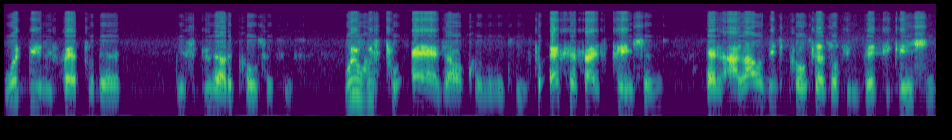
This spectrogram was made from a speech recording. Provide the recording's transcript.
would be referred to the disciplinary processes. We wish to urge our communities to exercise patience and allow this process of investigation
